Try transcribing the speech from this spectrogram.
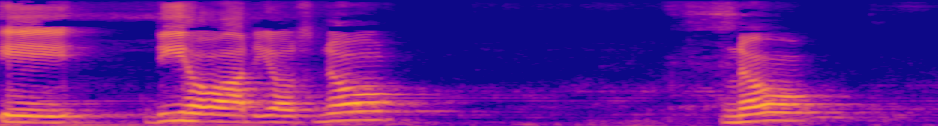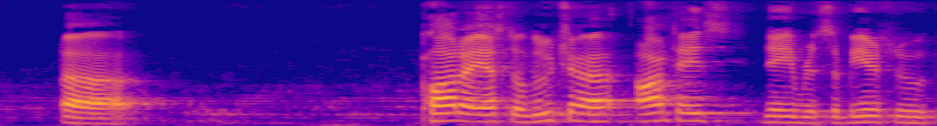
Y dijo a Dios, no, no uh, para esta lucha antes de recibir su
